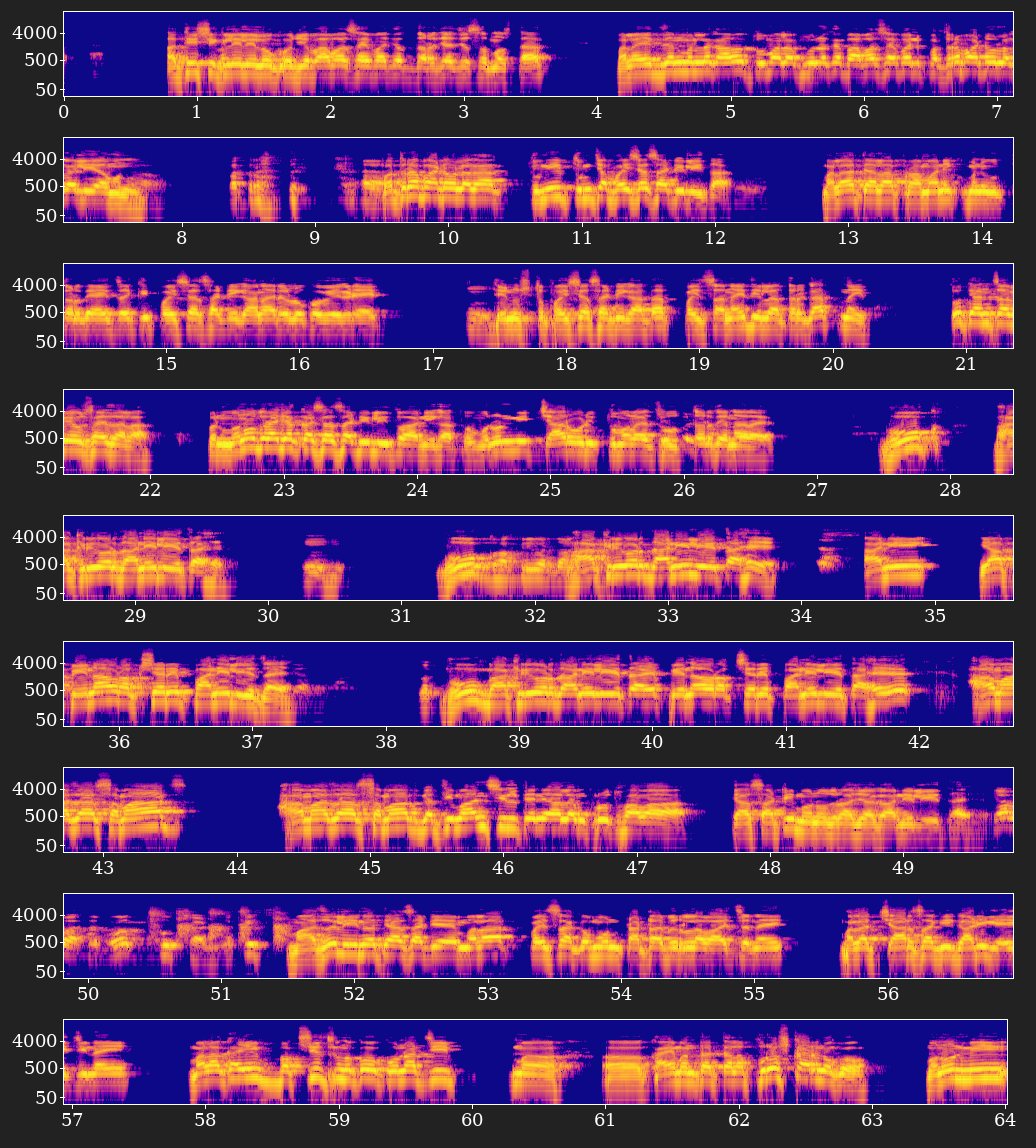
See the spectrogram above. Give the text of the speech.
अति शिकलेले लोक जे बाबासाहेबाच्या दर्जाचे समजतात. मला एक जण म्हणलं का हो तुम्हाला कोण काय बाबासाहेबांनी पत्र पाठवलं का लिहा म्हणून? पत्र. पत्र पाठवलं का? तुम्ही तुमच्या पैशासाठी लिहिता. मला त्याला प्रामाणिकपणे उत्तर द्यायचं की पैशासाठी गाणारे लोक वेगळे आहेत. ते नुसतं पैशासाठी गातात पैसा नाही दिला तर गात नाहीत. तो त्यांचा व्यवसाय झाला. पण मनोज राजा कशासाठी लिहितो आणि गातो? म्हणून मी चार ओळीत तुम्हाला याचं उत्तर देणार आहे. भूक भाकरीवर दाणे लिहित आहे. भूक भाकरीवर दाणे. लिहित आहे. आणि या पेनावर अक्षरे पाने लिहित आहे. भूक भाकरीवर दाणे लिहित आहे पेनावर अक्षरे पाने लिहित आहे. हा माझा समाज हा माझा समाज गतिमानशीलतेने अलंकृत व्हावा. त्यासाठी मनोज राजा गाणे लिहित आहे. माझं लिहिणं त्यासाठी आहे. मला पैसा कमवून टाटा बिर्ला व्हायचं नाही. मला चार चाकी गाडी घ्यायची नाही. मला काही बक्षीस नको कोणाची काय म्हणतात त्याला पुरस्कार नको. म्हणून मी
